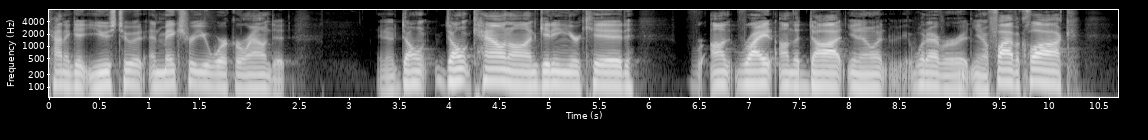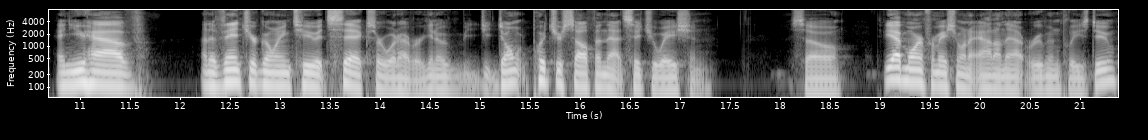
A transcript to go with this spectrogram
kind of get used to it and make sure you work around it. You know, don't don't count on getting your kid on right on the dot. You know, at whatever at you know five o'clock, and you have an event you're going to at six or whatever. You know, don't put yourself in that situation. So, if you have more information you want to add on that, Ruben, please do.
